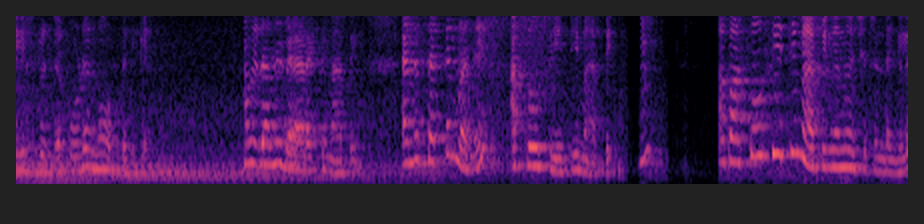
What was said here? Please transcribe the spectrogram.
ഈ സ്പ്ലിറ്റ് കൂടെ ഒന്ന് ഓർത്തിരിക്കാം അപ്പോൾ ഇതാണ് direct mapping and second one is associative mapping അപ്പോൾ അസോസിയേറ്റീവ് മാപ്പിംഗ് എന്ന് വെച്ചിട്ടുണ്ടെങ്കിൽ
